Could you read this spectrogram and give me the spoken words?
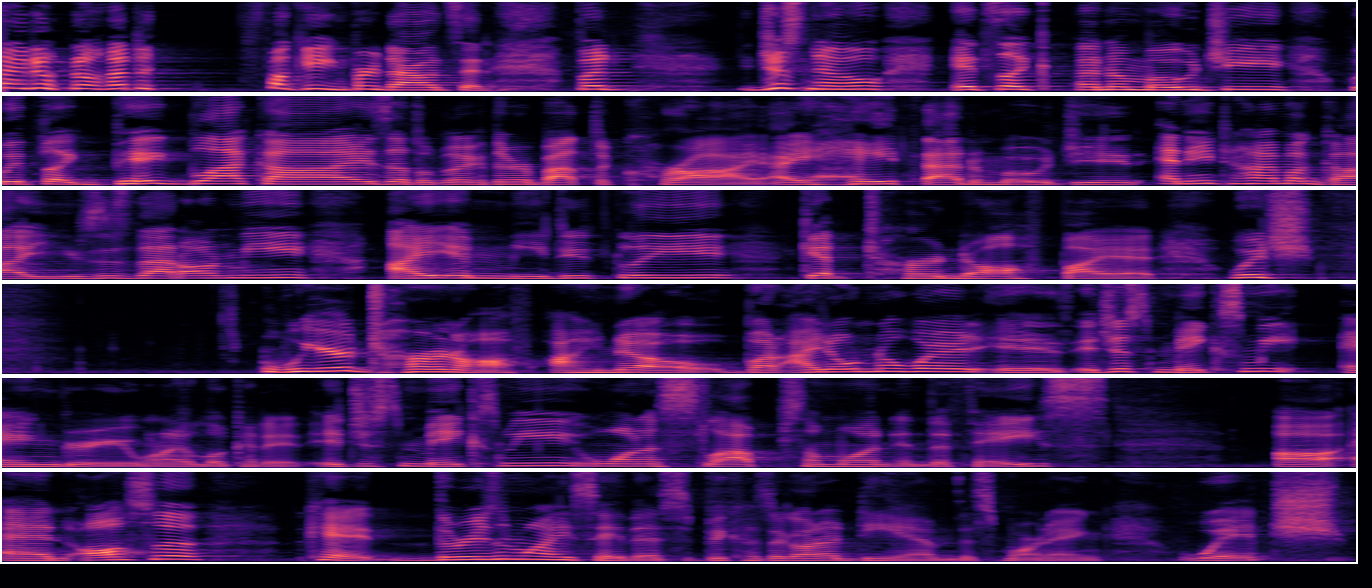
I don't know how to fucking pronounce it, but just know it's like an emoji with like big black eyes that look like they're about to cry. I hate that emoji. And anytime a guy uses that on me, I immediately get turned off by it, which weird turnoff, I know, but I don't know what it is. It just makes me angry when I look at it. It just makes me want to slap someone in the face. Uh, and also, okay, the reason why I say this is because I got a DM this morning, which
